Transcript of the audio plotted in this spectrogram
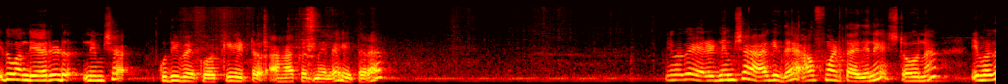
ಇದು ಒಂದು ಎರಡು ನಿಮಿಷ ಕುದಿಬೇಕು ಅಕ್ಕಿ ಹಿಟ್ಟು ಹಾಕಿದ್ಮೇಲೆ ಈ ಥರ. ಇವಾಗ ಎರಡು ನಿಮಿಷ ಆಗಿದೆ, ಆಫ್ ಮಾಡ್ತಾ ಇದ್ದೀನಿ ಸ್ಟವ್ನ. ಇವಾಗ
